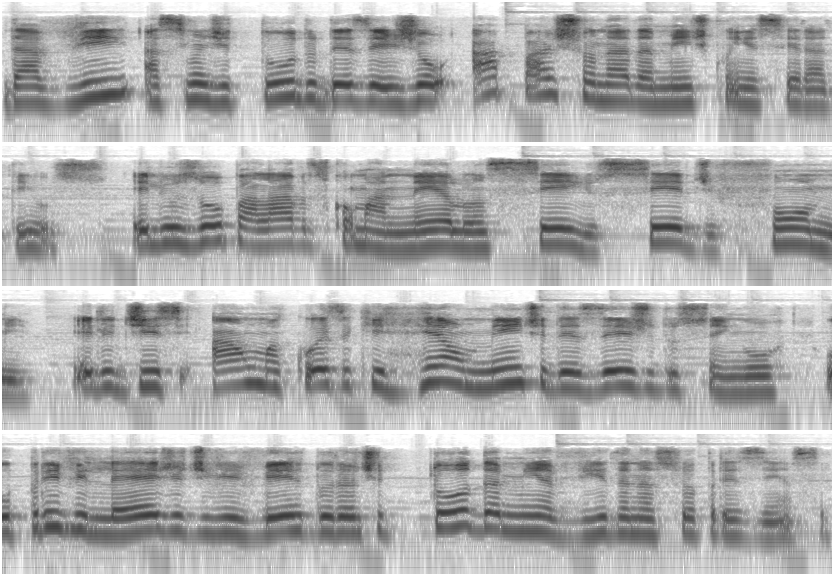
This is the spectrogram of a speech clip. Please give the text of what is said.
Davi, acima de tudo, desejou apaixonadamente conhecer a Deus. Ele usou palavras como anelo, anseio, sede, fome. Ele disse: Há uma coisa que realmente desejo do Senhor, o privilégio de viver durante toda a minha vida na Sua presença,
